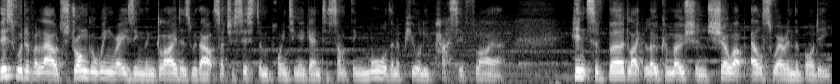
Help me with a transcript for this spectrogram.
This would have allowed stronger wing raising than gliders without such a system pointing again to something more than a purely passive flyer. Hints of bird-like locomotion show up elsewhere in the body.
